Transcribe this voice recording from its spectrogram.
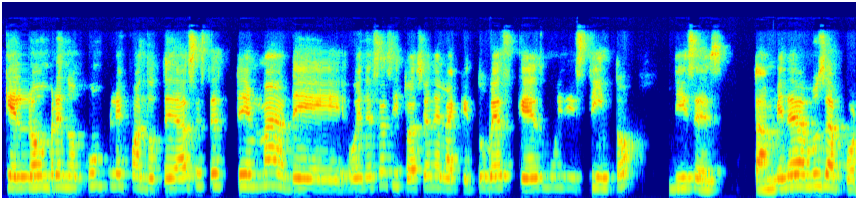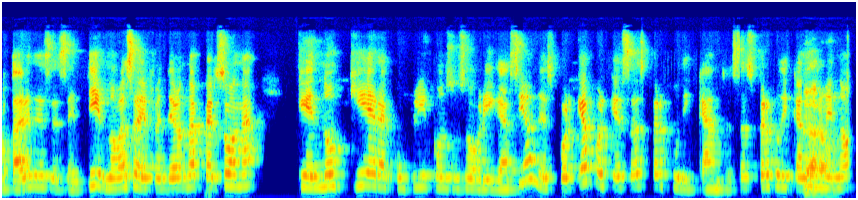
que el hombre no cumple, cuando te das este tema de, o en esa situación en la que tú ves que es muy distinto, dices, también debemos de aportar en ese sentido, no vas a defender a una persona que no quiera cumplir con sus obligaciones. ¿Por qué? Porque estás perjudicando, estás perjudicando a un menor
